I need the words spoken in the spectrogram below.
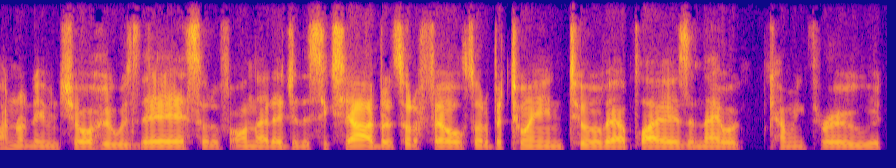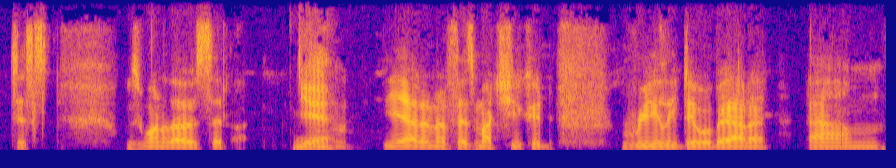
i'm not even sure who was there sort of on that edge of the six yard but it sort of fell sort of between two of our players and they were coming through. It just was one of those that Yeah. yeah i don't know if there's much you could really do about it. Um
